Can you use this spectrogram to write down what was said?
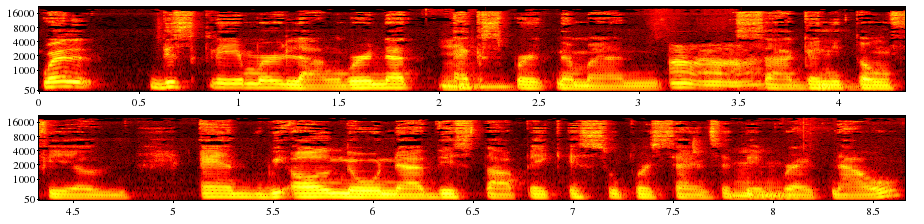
well, disclaimer lang, we're not Mm-mm. expert naman Mm-mm. sa ganitong field. And we all know na this topic is super sensitive Mm-mm. right now.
